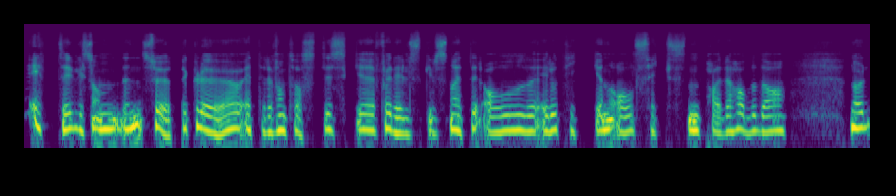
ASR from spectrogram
etter liksom den søte kløe, og etter det fantastiske forelskelsen, og etter all erotikken og all sexen paret hadde da, når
